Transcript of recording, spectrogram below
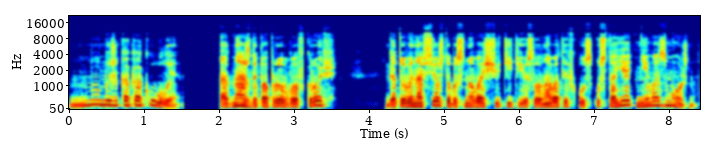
Ну, мы же как акулы. Однажды, попробовав кровь, готовы на все, чтобы снова ощутить ее слоноватый вкус. Устоять невозможно.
